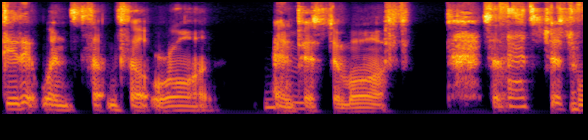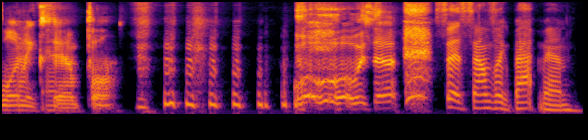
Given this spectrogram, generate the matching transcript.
did it when something felt wrong and Mhm. pissed him off. So that's just one Batman. example. what, what was that? So it sounds like Batman.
